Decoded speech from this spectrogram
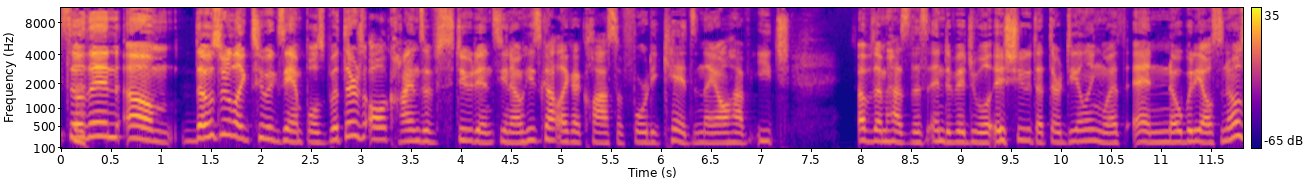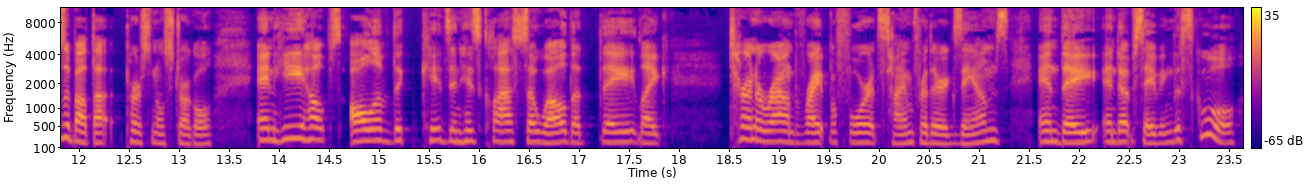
so then um those are like two examples, but there's all kinds of students, you know, he's got like a class of 40 kids and they all have each of them has this individual issue that they're dealing with and nobody else knows about that personal struggle. And he helps all of the kids in his class so well that they like turn around right before it's time for their exams and they end up saving the school.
